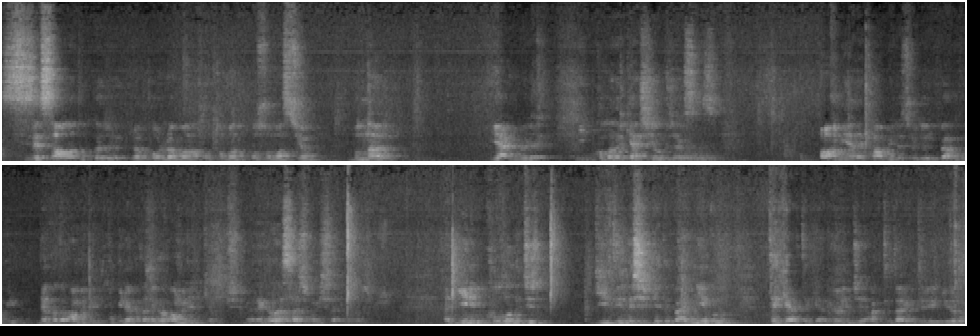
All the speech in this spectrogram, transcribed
Size sağladıkları raporlama, otomat, otomasyon bunlar yani böyle ilk kullanırken şey olacaksınız. Amiyane tabirle söylüyorum. Ben bugün ne kadar amelelik, bugüne kadar ne kadar amelelik yapmışım ya. Ne kadar saçma işler yapmışım. Yani yeni bir kullanıcı girdiğinde şirkete ben niye bunu teker teker önce Active Directory'e gidiyorum,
